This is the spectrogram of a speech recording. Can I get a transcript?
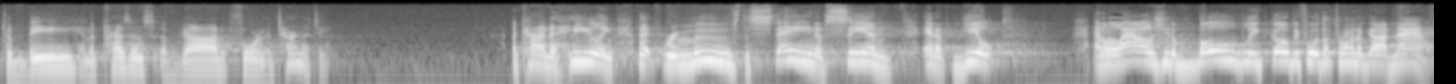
to be in the presence of God for an eternity. A kind of healing that removes the stain of sin and of guilt and allows you to boldly go before the throne of God now.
